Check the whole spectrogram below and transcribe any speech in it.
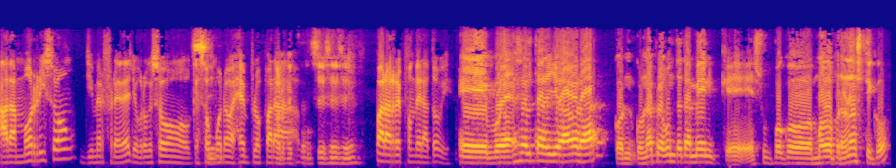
Adam Morrison, Jimmer Fredet, yo creo que son, que son sí. buenos ejemplos para, sí, sí, para responder a Toby. Eh, voy a saltar yo ahora con, con una pregunta también que es un poco modo pronóstico,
